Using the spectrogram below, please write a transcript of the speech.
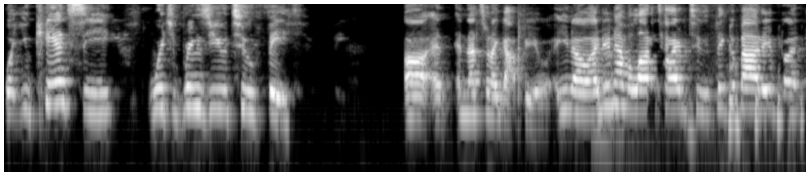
what you can't see, which brings you to faith uh, and, and that's what I got for you. You know, I didn't have a lot of time to think about it, but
